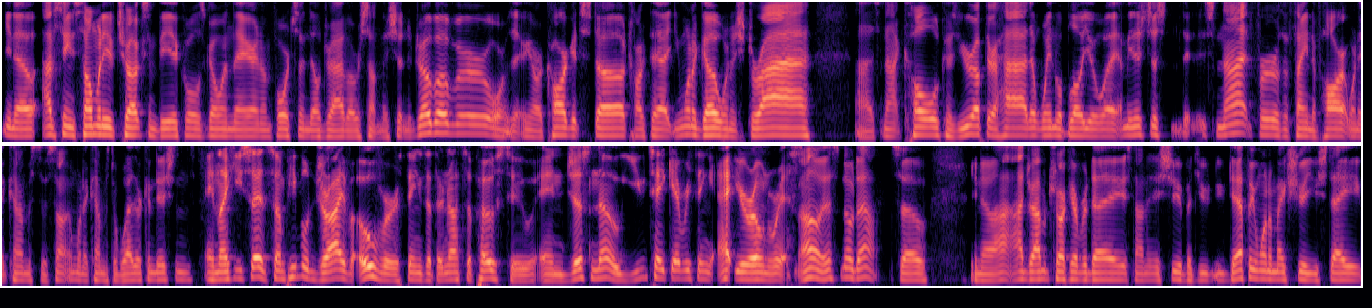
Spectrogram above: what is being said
You know, I've seen so many of trucks and vehicles go in there, and unfortunately, they'll drive over something they shouldn't have drove over, or the, you know, a car gets stuck like that. You want to go when it's dry, uh, it's not cold because you're up there high. The wind will blow you away. I mean, it's just it's not for the faint of heart when it comes to something when it comes to weather conditions. And like you said, some people drive over things that they're not supposed to, and just know you take everything at your own risk. Oh, that's no doubt. So, you know, I, I drive a truck every day. It's not an issue, but you, you definitely want to make sure you stay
